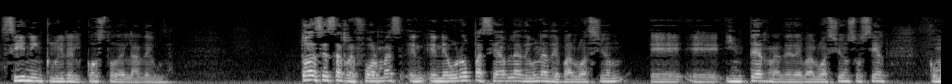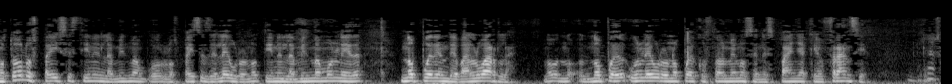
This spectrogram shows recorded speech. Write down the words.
sin incluir el costo de la deuda. Todas esas reformas, en, en Europa se habla de una devaluación eh, eh, interna, de devaluación social. Como todos los países tienen la misma, los países del euro, ¿no? Tienen la misma moneda, no pueden devaluarla. ¿no? No, no puede, un euro no puede costar menos en España que en Francia. Claro.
